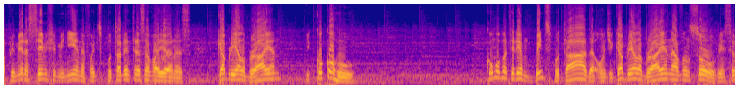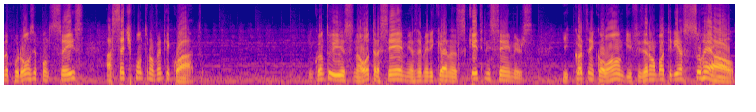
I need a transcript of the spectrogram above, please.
A primeira semi feminina foi disputada entre as havaianas Gabriella Bryan e Coco Hu. Com uma bateria bem disputada, onde Gabriella Bryan avançou, vencendo por 11.6 a 7.94. Enquanto isso, na outra semi, as americanas Caitlin Samers e Courtney Colong fizeram uma bateria surreal,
